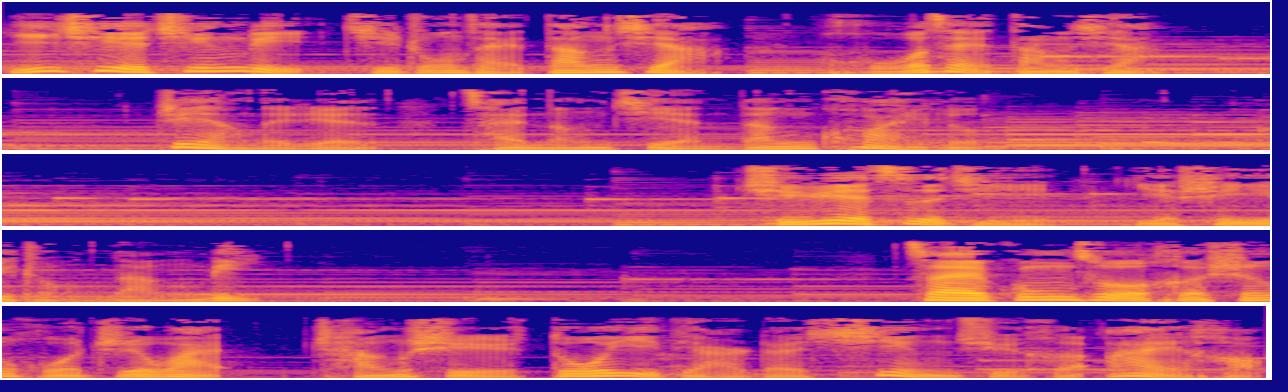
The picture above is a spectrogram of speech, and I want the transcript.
一切精力集中在当下，活在当下，这样的人才能简单快乐。取悦自己也是一种能力。在工作和生活之外，尝试多一点的兴趣和爱好，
